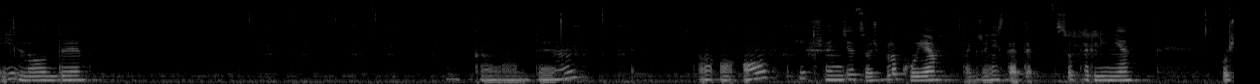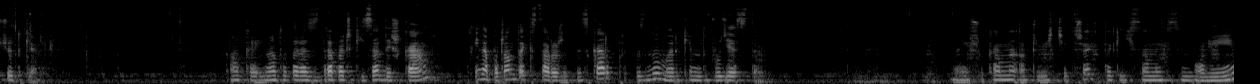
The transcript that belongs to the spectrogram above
i lody. Piłka, lody. O, o, o. I wszędzie coś blokuje. Także niestety, super linie puściutkie. Ok, no to teraz z drapeczki zadyszka. I na początek starożytny skarb z numerkiem 20. No i szukamy oczywiście trzech takich samych symboli.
